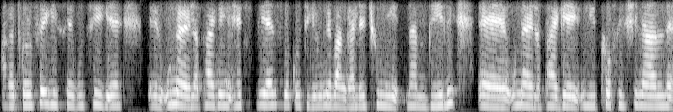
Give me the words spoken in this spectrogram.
akaqinisekise ukuthi-ke eh, unayo lapha-ke i-experience begodwa-ke unebanga lethumi nambili eh unayo lapha-ke i-professional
